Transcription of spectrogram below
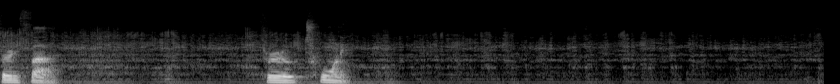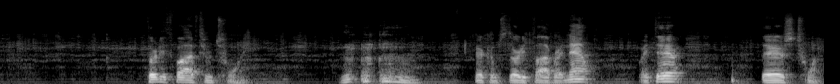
35. through 20. Thirty-five through twenty. Here comes thirty-five right now. Right there. There's twenty.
